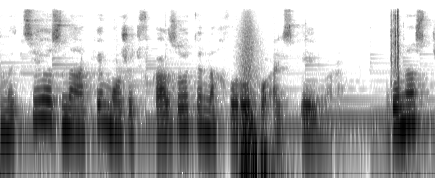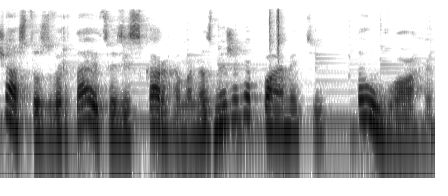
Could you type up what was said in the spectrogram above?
Саме ці ознаки можуть вказувати на хворобу Альцгеймера. До нас часто звертаються зі скаргами на зниження пам'яті та уваги,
